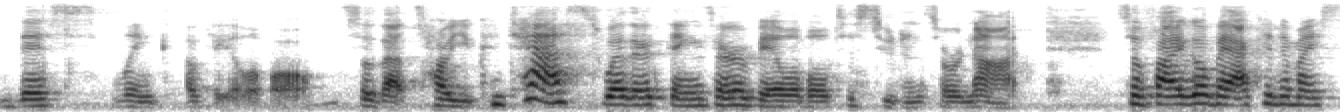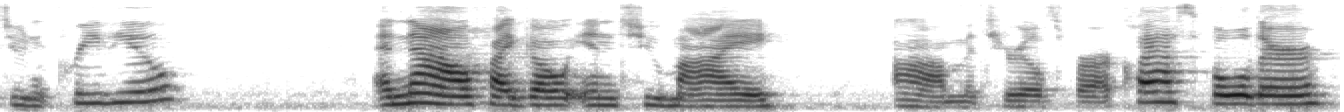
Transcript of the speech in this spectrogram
this link available. So that's how you can test whether things are available to students or not. So if I go back into my student preview, and now if I go into my um, materials for our class folder,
